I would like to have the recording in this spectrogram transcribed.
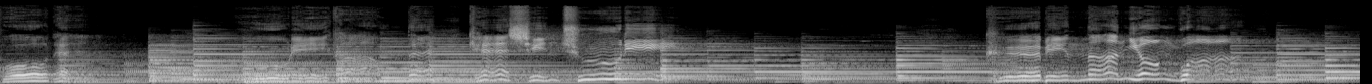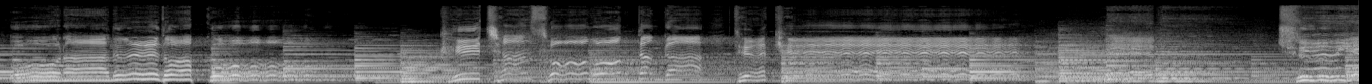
보내. 우리 가운데 계신 주님 그 빛난 영광 온 하늘 덮고 그 찬송 온 땅 가득해. 내는 주의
